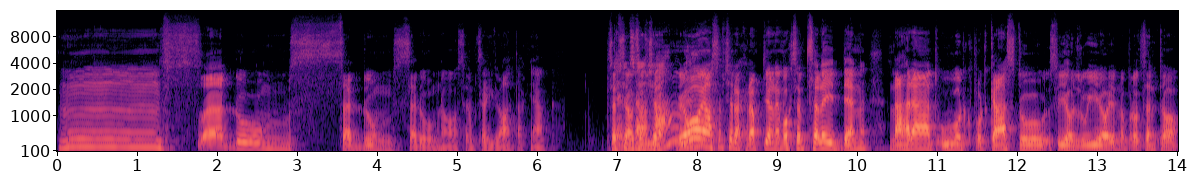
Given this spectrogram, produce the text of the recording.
Mm, sedm, sedm, sedm, no, sedm celých dva, tak nějak. Přece jsem včera, málo, jo, já jsem včera chraptěl, nemohl jsem celý den nahrát úvod k podcastu svého druhého 1%,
